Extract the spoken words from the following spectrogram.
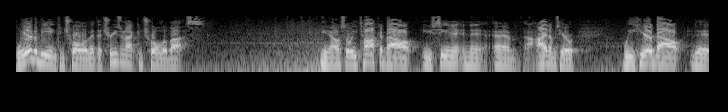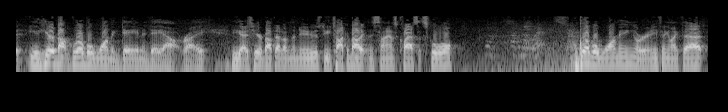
We are to be in control of it. The trees are not in control of us. You know, so we talk about, you see it in the um, items here, we hear about the, you hear about global warming day in and day out, right? You guys hear about that on the news? Do you talk about it in the science class at school? Global warming or anything like that?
